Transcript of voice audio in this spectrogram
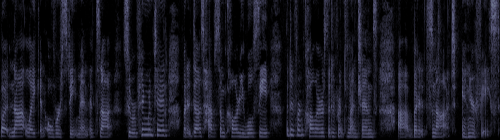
but not like an overstatement. It's not super pigmented but it does have some color. You will see the different colors, the different dimensions, uh, but it's not in your face,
